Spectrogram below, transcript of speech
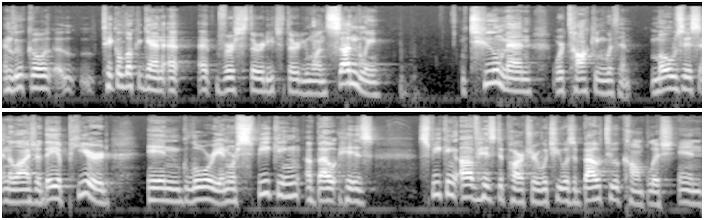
And Luke, go, take a look again at, at verse 30 to 31. Suddenly, two men were talking with him Moses and Elijah. They appeared in glory and were speaking about his speaking of his departure which he was about to accomplish in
